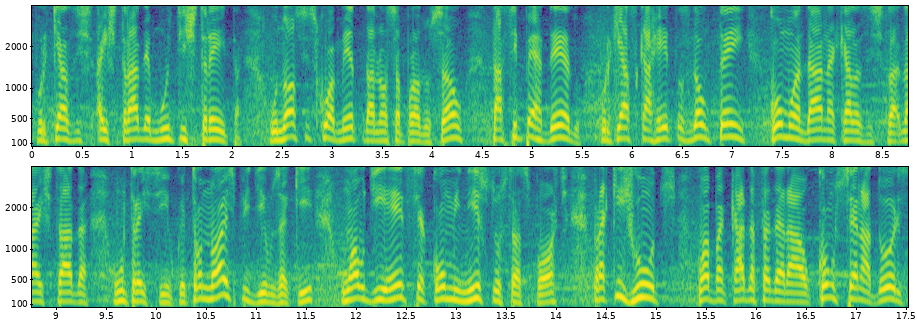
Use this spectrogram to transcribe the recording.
Porque as, a estrada é muito estreita. O nosso escoamento da nossa produção está se perdendo, porque as carretas não têm como andar naquelas estra na estrada 135. Então nós pedimos aqui uma audiência com o ministro dos Transportes para que juntos com a bancada federal, com os senadores,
